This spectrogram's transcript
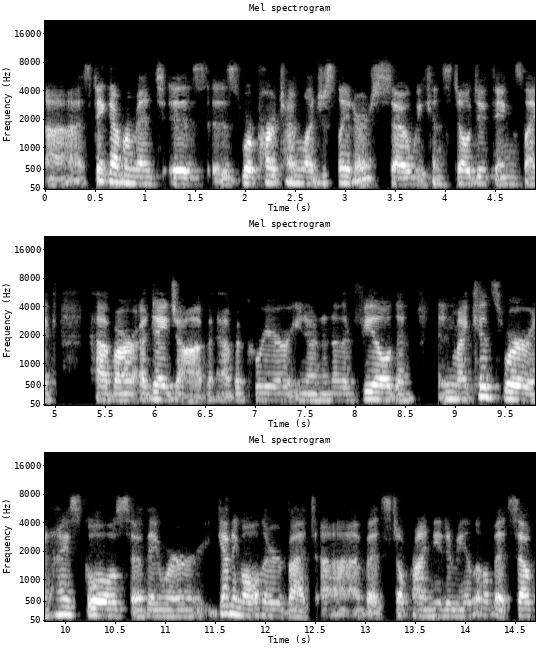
uh, state government is is we're part-time legislators, so we can still do things like have our a day job and have a career, you know, in another field. And and my kids were in high school, so they were getting older, but uh, but still probably needed me a little bit. So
